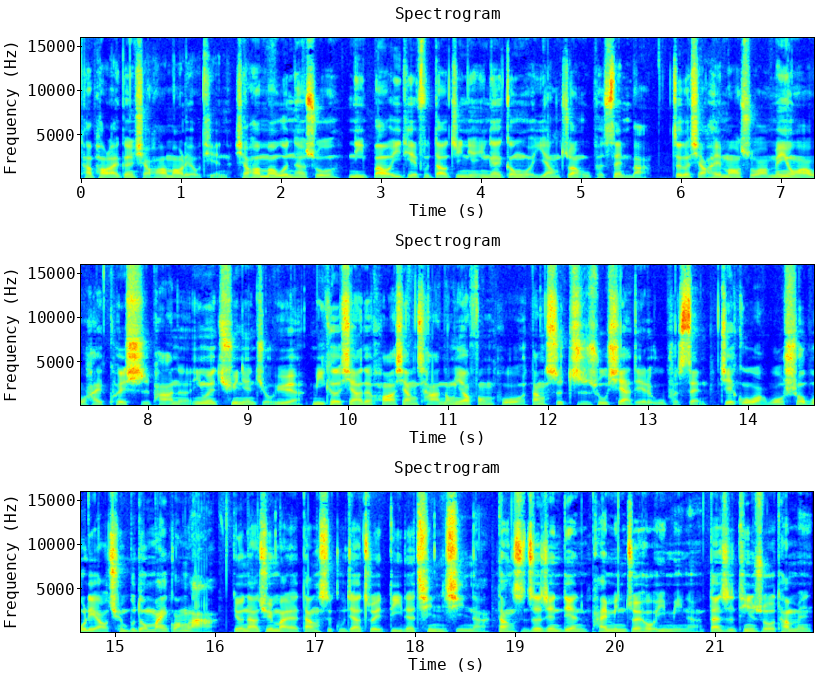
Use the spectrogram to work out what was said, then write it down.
它跑来跟小花猫聊天。小花猫问他说：“你报 ETF 到今年应该跟我一样赚五 percent 吧？”这个小黑猫说啊，没有啊，我还亏十趴呢。因为去年九月啊，迷客虾的花香茶农药风波，当时指数下跌了五 percent，结果啊，我受不了，全部都卖光啦，又拿去买了当时股价最低的清新啊。当时这间店排名最后一名啊，但是听说他们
